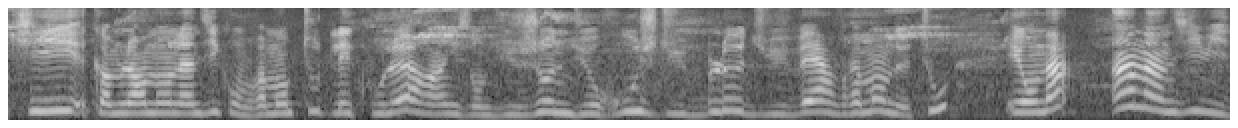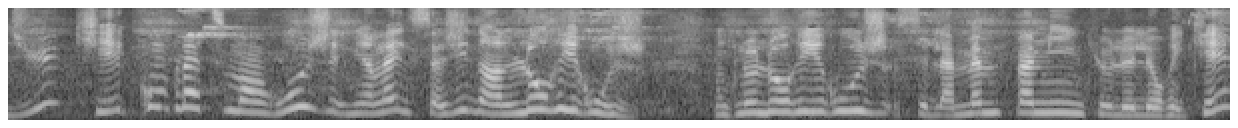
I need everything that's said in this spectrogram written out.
qui, comme leur nom l'indique, ont vraiment toutes les couleurs. hein. Ils ont du jaune, du rouge, du bleu, du vert, vraiment de tout. Et on a un individu qui est complètement rouge. Et bien là, il s'agit d'un lori rouge. Donc le lori rouge, c'est de la même famille que le loriquet,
